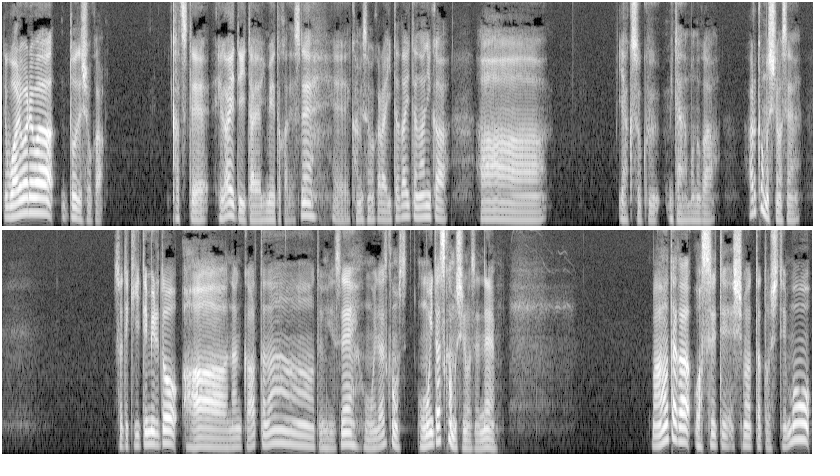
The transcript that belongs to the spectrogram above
で我々はどうでしょうか？かつて描いていた夢とかですね、えー、神様からいただいた何かあ約束みたいなものがあるかもしれません。そうやって聞いてみると、ああ、なんかあったなあというふうにですね、思い出すかも、思い出すかもしれませんね。まあ、なたが忘れてしまったとしても、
